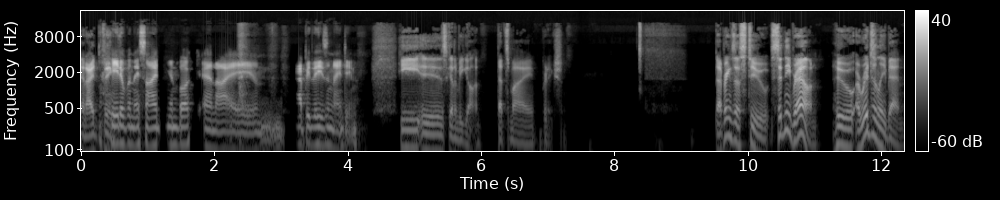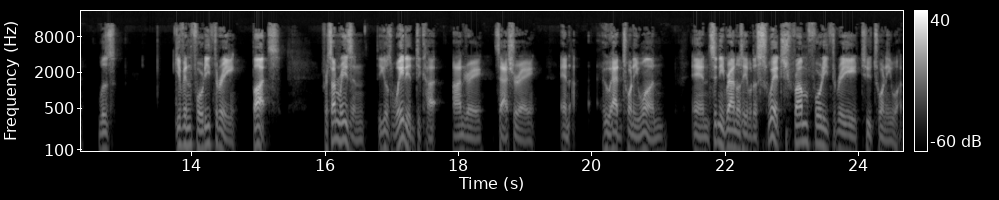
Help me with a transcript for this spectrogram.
and I think I hate it when they signed Ian Book, and I am happy that he's in 19. He is going to be gone. That's my prediction. That brings us to Sydney Brown, who originally Ben was given 43, but for some reason, the Eagles waited to cut Andre Chachere, and who had 21, and Sydney Brown was able to switch from 43 to 21.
